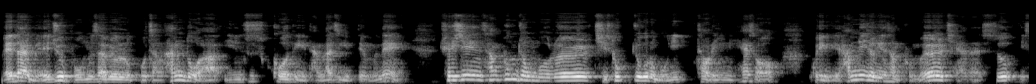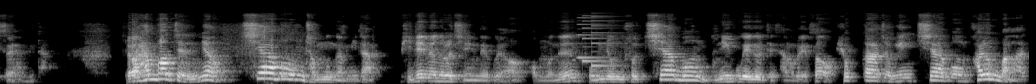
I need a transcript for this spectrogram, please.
매달 매주 보험사별로 보장 한도와 인수 스코어 등이 달라지기 때문에 최신 상품 정보를 지속적으로 모니터링해서 고객에게 합리적인 상품을 제안할 수 있어야 합니다. 11번째는요. 치아보험 전문가입니다. 비대면으로 진행되고요. 업무는 보험연구소 치아보험 문의 고객을 대상으로 해서 효과적인 치아보험 활용 방안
